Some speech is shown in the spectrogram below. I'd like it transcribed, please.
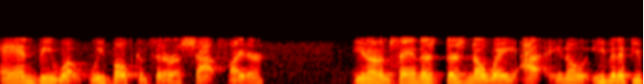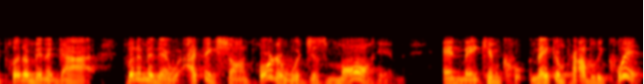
and be what we both consider a shot fighter, you know what I'm saying? There's there's no way. I you know even if you put him in a guy, put him in there. I think Shawn Porter would just maul him and make him make him probably quit.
